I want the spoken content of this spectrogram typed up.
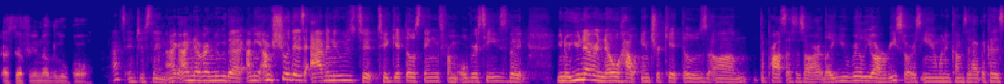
that's definitely another loophole. That's interesting. I, I never knew that. I mean, I'm sure there's avenues to, to get those things from overseas, but you know, you never know how intricate those um the processes are. Like you really are a resource, Ian, when it comes to that, because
